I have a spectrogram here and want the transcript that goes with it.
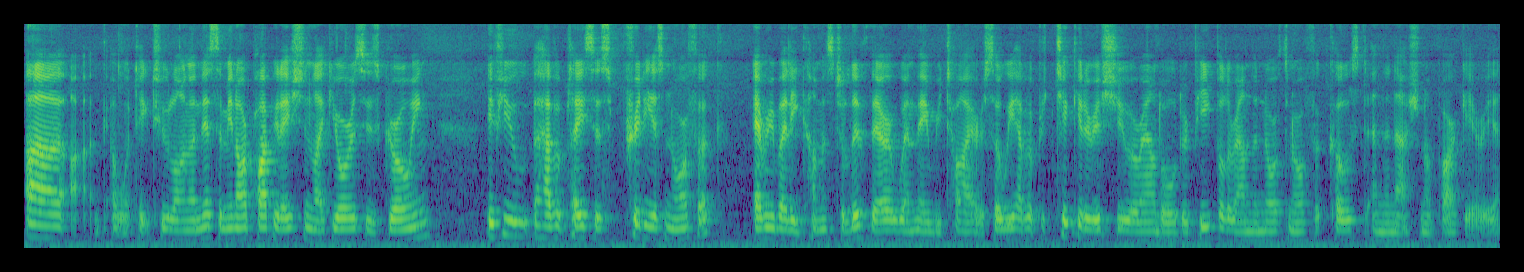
Uh, I won't take too long on this. I mean, our population, like yours, is growing. If you have a place as pretty as Norfolk, everybody comes to live there when they retire. So we have a particular issue around older people around the North Norfolk coast and the national park area.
